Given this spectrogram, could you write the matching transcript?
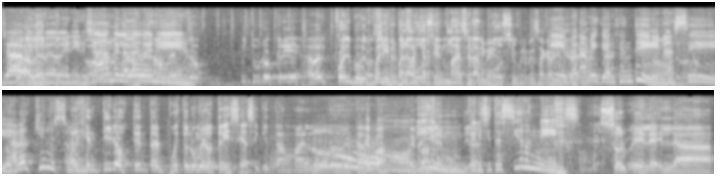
ya A me ver, la veo pero- venir, no, ya no, me la veo no, venir. pero, Viste, uno cree, a ver, ¿cuál, No, cuál es para vos el Argentina más primero. tramposo? Siempre pensás que Sí, Argentina es para mí que. Argentina, No, no, no, sí. no. A ver, ¿quiénes son? Argentina ostenta el puesto número 13, así que tan mal no, no está. Epa, epa. Bien, mundial. felicitaciones. Sol- la-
